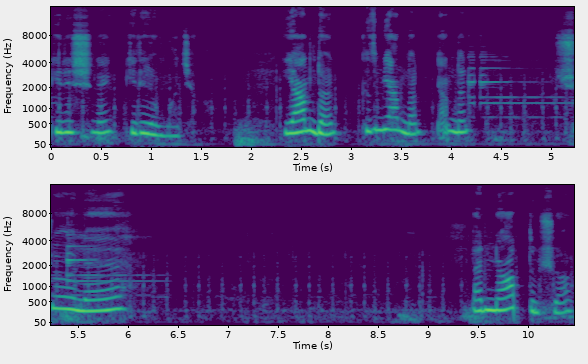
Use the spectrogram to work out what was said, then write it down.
girişine giriyor mu acaba? Yan dön. Kızım yan dön. Yan dön. Şöyle. Ben ne yaptım şu an?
